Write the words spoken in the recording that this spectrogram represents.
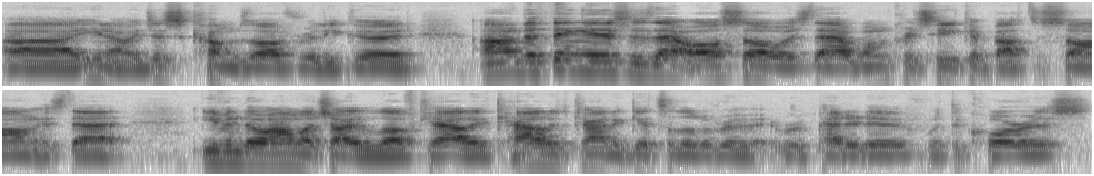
Uh, you know, it just comes off really good. Uh, the thing is, is that also is that one critique about the song is that even though how much I love Khalid, Khalid kind of gets a little re repetitive with the chorus.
